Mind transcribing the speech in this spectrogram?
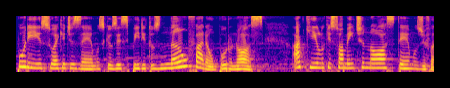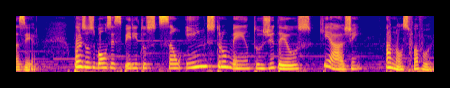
Por isso é que dizemos que os Espíritos não farão por nós aquilo que somente nós temos de fazer pois os bons espíritos são instrumentos de Deus que agem a nosso favor.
